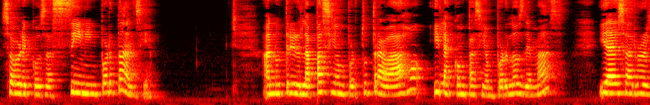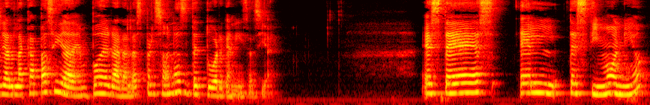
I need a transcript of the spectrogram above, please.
sobre cosas sin importancia, a nutrir la pasión por tu trabajo y la compasión por los demás y a desarrollar la capacidad de empoderar a las personas de tu organización. Este es el testimonio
